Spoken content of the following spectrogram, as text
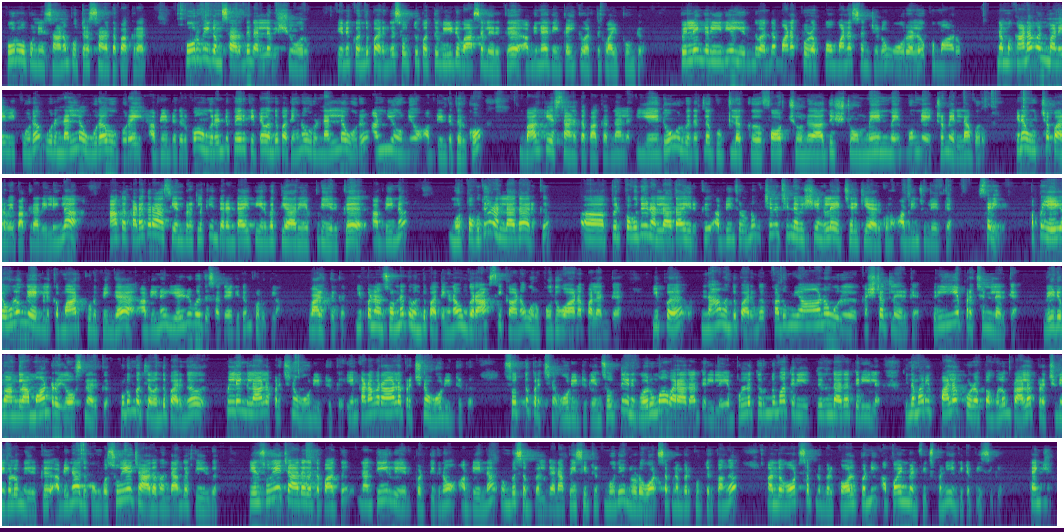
பூர்வ புண்ணியஸ்தானம் புத்திரஸ்தானத்தை பாக்குறாரு பூர்வீகம் சார்ந்து நல்ல விஷயம் வரும். எனக்கு வந்து பாருங்க சொத்து பத்து வீடு வாசல் இருக்கு அப்படின்னா இது என் கைக்கு வரத்துக்கு வாய்ப்பு உண்டு. பிள்ளைங்க ரீதியா இருந்து வந்த மனக்குழப்பம் மனசஞ்சலோ ஓரளவுக்கு மாறும். நம்ம கணவன் மனைவி கூட ஒரு நல்ல உறவு முறை அப்படின்றது இருக்கும். அவங்க ரெண்டு பேர்கிட்ட வந்து பாத்தீங்கன்னா ஒரு நல்ல ஒரு அந்யோன்யம் அப்படின்றது இருக்கும். பாக்கியஸ்தானத்தை பார்க்கறதுனால ஏதோ ஒரு விதத்துல குட் லக்கு ஃபார்ச்சூனு அதிர்ஷ்டம் மேன்மை முன்னேற்றம் எல்லாம் வரும். ஏன்னா உச்ச பார்வை பாக்குறாரு இல்லைங்களா? ஆக கடகராசி என்பவர்களுக்கு இந்த ரெண்டாயிரத்தி இருபத்தி ஆறு எப்படி இருக்கு அப்படின்னா முற்பகுதியும் நல்லாதான் இருக்கு. ஆஹ் பிற்பகுதியும் நல்லாதான் இருக்கு அப்படின்னு சொல்லணும். சின்ன சின்ன விஷயங்கள்ல எச்சரிக்கையா இருக்கணும் அப்படின்னு சொல்லியிருக்கேன். சரி அப்ப எ- எவ்வளவுங்க எங்களுக்கு மார்க் கொடுப்பீங்க அப்படின்னா எழுபது சதவிகிதம் கொடுக்கலாம். வாழ்த்துக்கள். இப்ப நான் சொன்னது வந்து பாத்தீங்கன்னா உங்க ராசிக்கான ஒரு பொதுவான பலன்க இப்ப நான் வந்து பாருங்க கடுமையான ஒரு கஷ்டத்துல இருக்கேன். பெரிய பிரச்சனையில இருக்கேன். வீடு வாங்கலாமான்ற யோசனை இருக்கு. குடும்பத்துல வந்து பாருங்க பிள்ளைங்களால பிரச்சனை ஓடிட்டு இருக்கு. என் கணவரால பிரச்சனை ஓடிட்டு இருக்கு. சொத்து பிரச்சனை ஓடிட்டு இருக்கு. என் சொத்து எனக்கு வருமா வராதான்னு தெரியல. என் புள்ள திருந்துமா தெரிய திருந்தாதான் தெரியல. இந்த மாதிரி பல குழப்பங்களும் பல பிரச்சனைகளும் இருக்கு. அப்படின்னா அதுக்கு உங்க சுய ஜாதகம் தாங்க தீர்வு. என் சுய ஜாதகத்தை பார்த்து நான் தீர்வு ஏற்படுத்திக்கணும் அப்படின்னா ரொம்ப சிம்பிள்ங்க. நான் பேசிட்டு இருக்கும்போது எங்களோட வாட்ஸ்அப் நம்பர் கொடுத்துருப்பாங்க. அந்த வாட்ஸ்அப் நம்பர் கால் பண்ணி அப்பாயின்மெண்ட் ஃபிக்ஸ் பண்ணி என்கிட்ட பேசிக்கலாம் தேங்க்யூ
